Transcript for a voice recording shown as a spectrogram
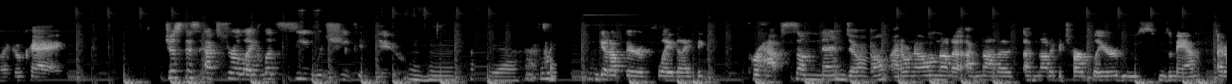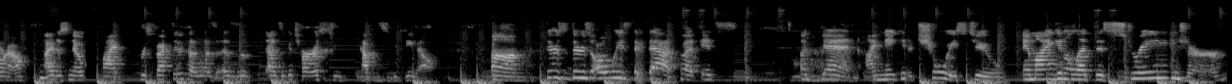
Like, okay, just this extra, like, let's see what she can do. Mm-hmm. Yeah. You can get up there and play, that I think perhaps some men don't. I don't know. I'm not a I'm not a I'm not a guitar player who's who's a man. I don't know. I just know my perspective as as a as a guitarist who happens to be female. Um, there's there's always that, but it's again, I make it a choice to am I going to let this stranger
